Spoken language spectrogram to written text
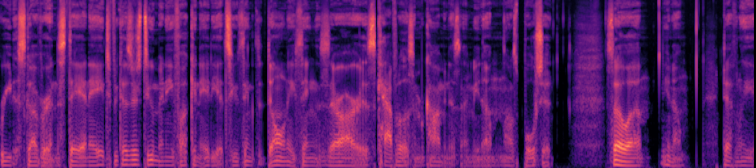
rediscover in this day and age because there's too many fucking idiots who think that the only things there are is capitalism or communism. You know, that's bullshit. So, uh, you know, definitely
